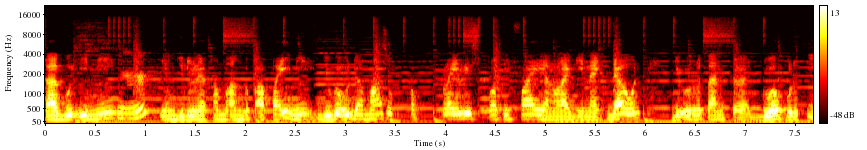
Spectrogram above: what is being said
Lagu ini Hmm? yang judulnya Kamu Anggap Apa ini juga udah masuk ke playlist Spotify yang lagi naik daun di urutan ke-23.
